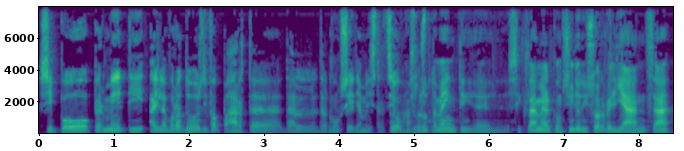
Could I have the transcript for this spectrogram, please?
si può permettere ai lavoratori di fare parte dal, dal consiglio di amministrazione. Ah, assolutamente, eh, si chiama al Consiglio di sorveglianza,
